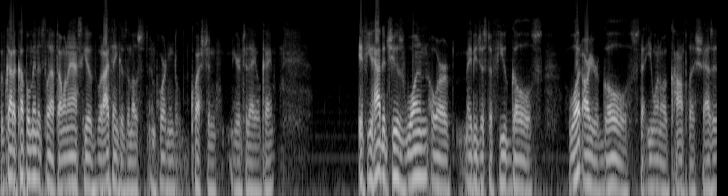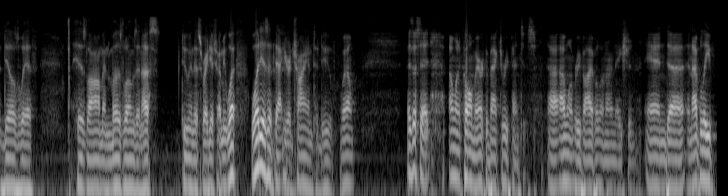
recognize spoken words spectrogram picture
We've got a couple minutes left. I want to ask you what I think is the most important question here today, okay? If you had to choose one or maybe just a few goals, what are your goals that you want to accomplish as it deals with Islam and Muslims and us doing this radio show? I mean, what what is it that you're trying to do? Well, as I said, I want to call America back to repentance. Uh, I want revival in our nation, and uh, and I believe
